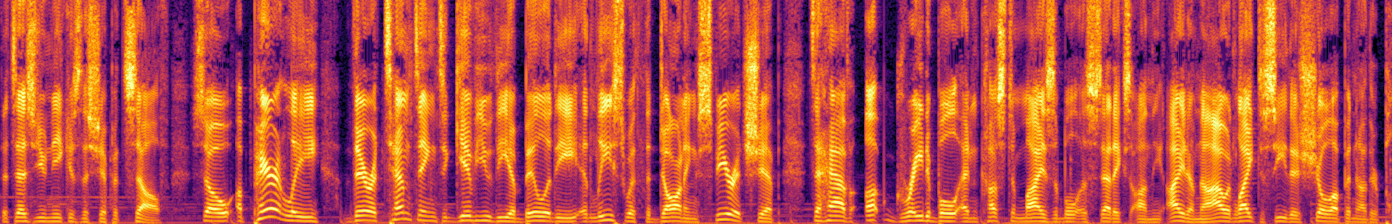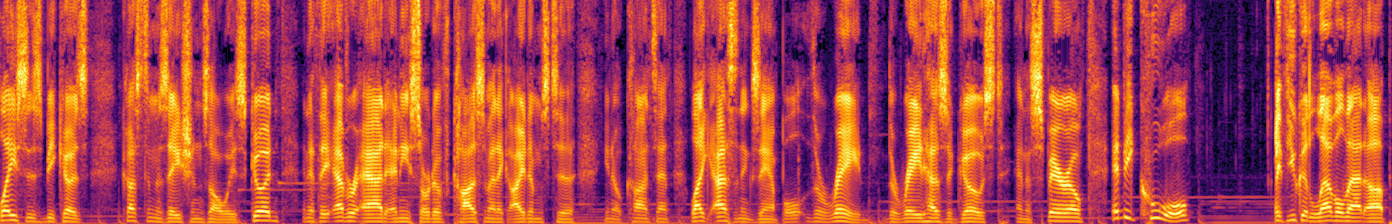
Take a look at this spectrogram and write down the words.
that's as unique as the ship itself. So apparently, they're attempting to give you the ability, at least with the Dawning Spirit ship, to have upgradable and customizable aesthetics on the item. Now, I would like to see this show up in other places because customization is always good. And if they ever add any sort of cosmetic items to, you know, content, like as an example, the raid. The raid has a ghost and a sparrow. It'd be cool if you could level that up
